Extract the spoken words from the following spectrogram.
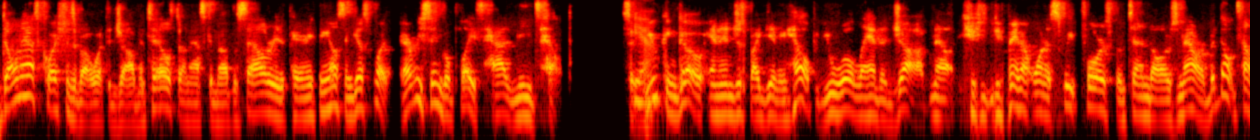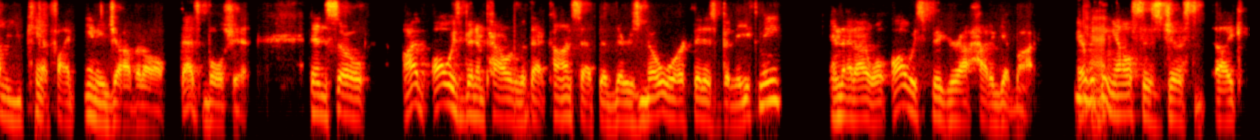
Don't ask questions about what the job entails. Don't ask about the salary, the pay, or anything else. And guess what? Every single place has needs help. So yeah. you can go, and then just by giving help, you will land a job. Now, you, you may not want to sweep floors for ten dollars an hour, but don't tell me you can't find any job at all. That's bullshit. And so I've always been empowered with that concept of there's no work that is beneath me, and that I will always figure out how to get by. Everything yeah. else is just like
